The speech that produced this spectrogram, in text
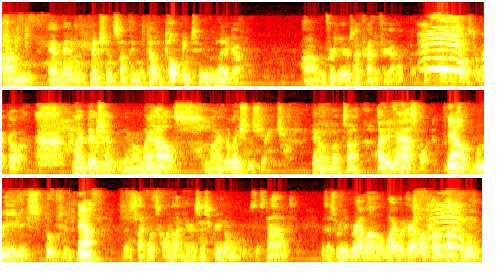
Um, and then mentioned something that told, told me to let it go. Um, and for years, I've tried to figure out what the heck was I supposed to let go of. My addiction, you know, my Yeah. house, my relationship, you know, but uh, I didn't ask for it. Yeah. So it really spooked me. Yeah. It's like, what's going on here? Is this real? Is this not? Is this really grandma? Why would grandma come and talk to me?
